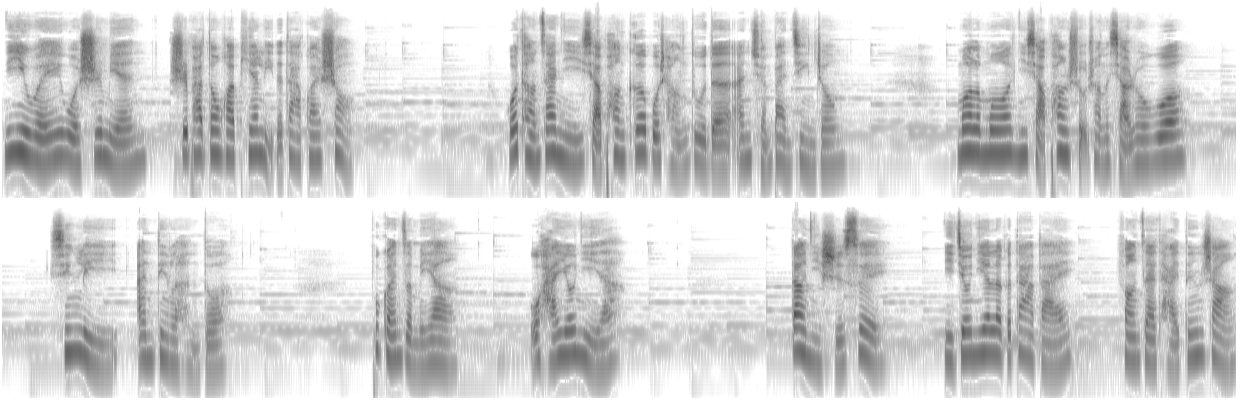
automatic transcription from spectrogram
你以为我失眠是怕动画片里的大怪兽？我躺在你小胖胳膊长度的安全半径中，摸了摸你小胖手上的小肉窝，心里安定了很多。不管怎么样，我还有你呀。到你十岁，你就捏了个大白，放在台灯上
